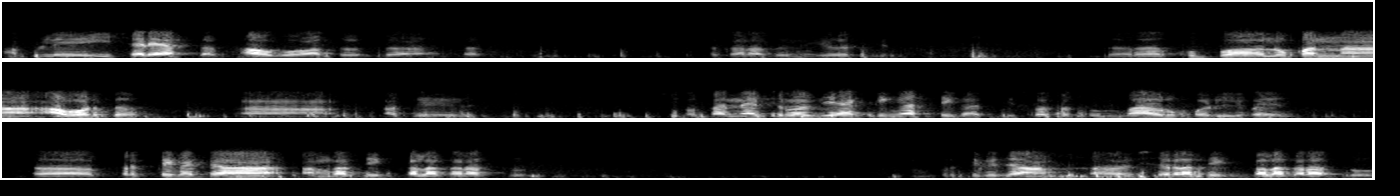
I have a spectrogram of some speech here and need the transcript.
आपले इशारे असतात हावभाव असं असतं करा तुम्ही व्यवस्थित. तर खूप लोकांना आवडतं असे स्वतः नॅचरल जी ऍक्टिंग असते का ती स्वतःतून बाहेर पडली पाहिजे. प्रत्येकाच्या अंगात एक कलाकार असतो. प्रत्येकाच्या शरीरात एक कलाकार असतो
